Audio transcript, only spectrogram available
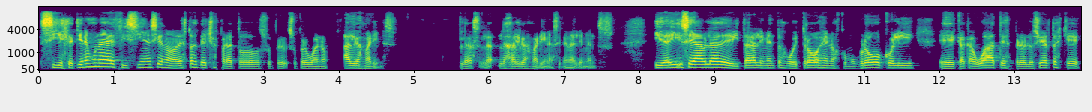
si es que tienes una deficiencia, no, de esto de hecho es para todos súper super bueno, algas marinas. Las, las, algas marinas serían alimentos. Y de ahí se habla de evitar alimentos goitrógenos como brócoli, eh, cacahuates, pero lo cierto es que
